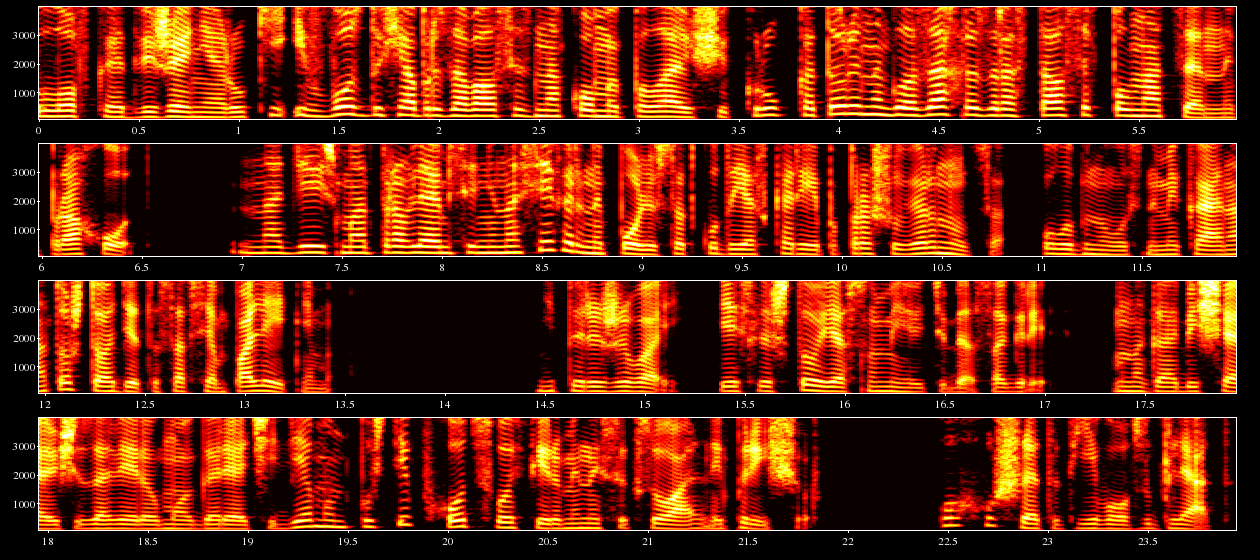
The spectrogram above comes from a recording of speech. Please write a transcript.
Ловкое движение руки, и в воздухе образовался знакомый пылающий круг, который на глазах разрастался в полноценный проход. «Надеюсь, мы отправляемся не на Северный полюс, откуда я скорее попрошу вернуться», улыбнулась, намекая на то, что одета совсем по-летнему. «Не переживай. Если что, я сумею тебя согреть», многообещающе заверил мой горячий демон, пустив в ход свой фирменный сексуальный прищур. Ох уж этот его взгляд.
